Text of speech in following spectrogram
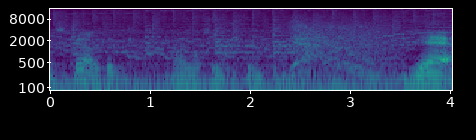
Est-ce qu'il y a un truc? Ouais, non, c'est juste. Yeah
